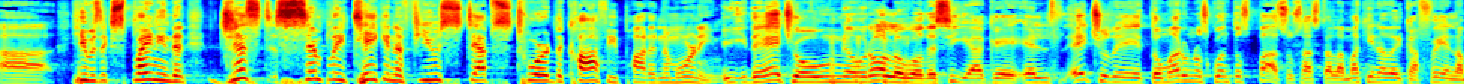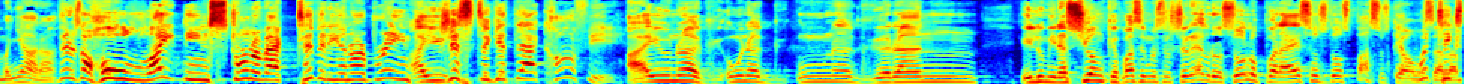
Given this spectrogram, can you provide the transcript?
uh, he was explaining that just simply taking a few steps toward the coffee pot in the morning, Y de hecho, un neurólogo decía que el hecho de tomar unos cuantos pasos hasta la máquina del café en la mañana, there's a whole lightning storm of activity in our brain Hay- just to get that coffee. hay una, una, una gran iluminación que pasa en nuestro cerebro solo para esos dos pasos que vamos What a la takes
